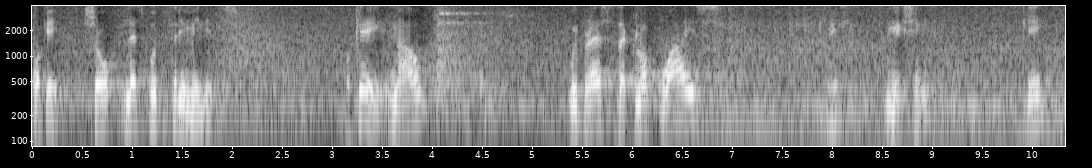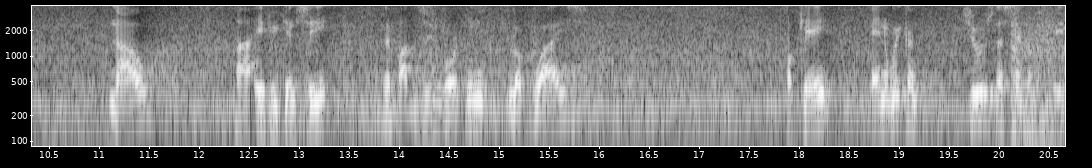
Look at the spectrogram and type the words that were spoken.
okay? So let's put three minutes. Okay now we press the clockwise Mixing. mixing okay? Now uh, if you can see the paddles is working clockwise okay and we can choose the second speed.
